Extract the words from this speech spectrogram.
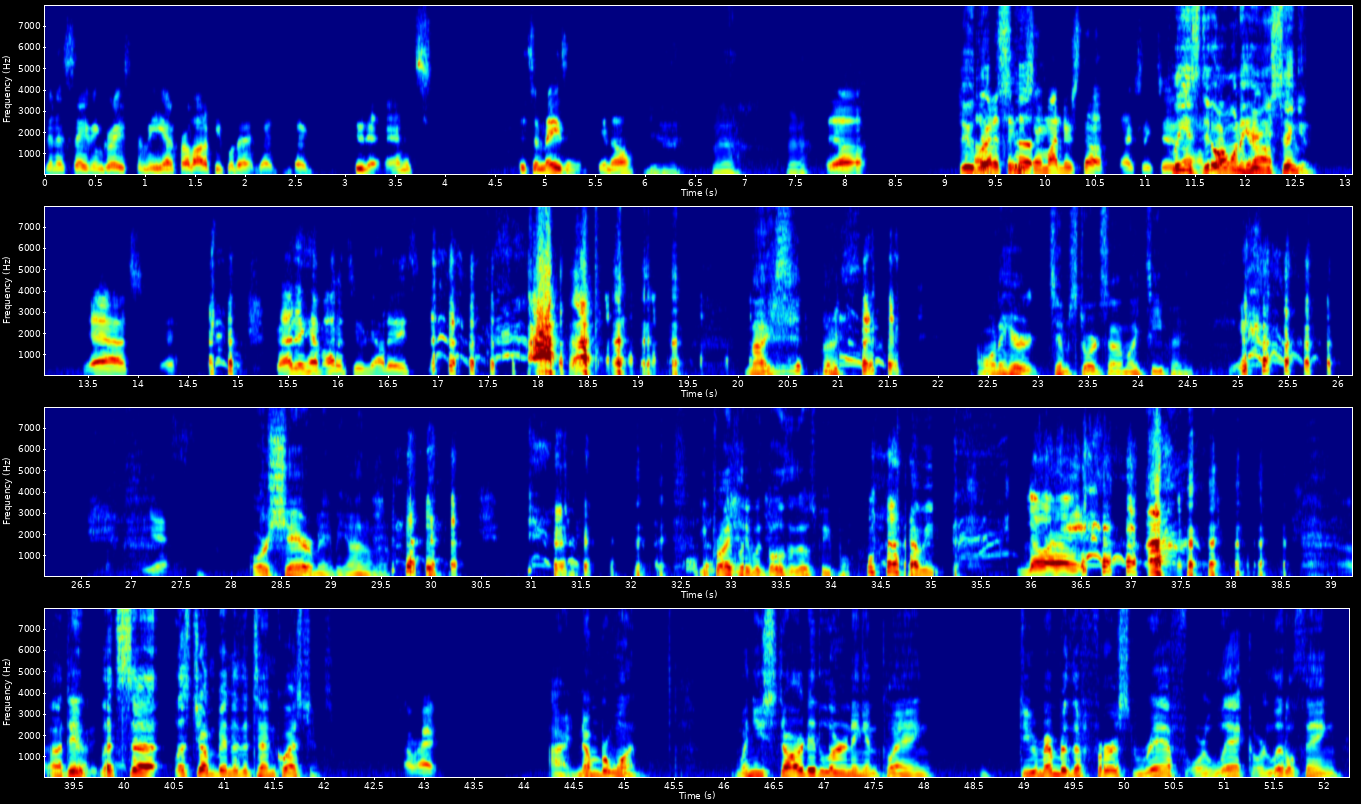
been a saving grace for me and for a lot of people that that, that do that, man. It's it's amazing, you know. Yeah, yeah, yeah. Yeah. Dude, I gotta sing uh, you some of my new stuff, actually, too. Please do. I want to hear you singing. Yeah, it's glad they have autotune nowadays. Nice. nice. I want to hear Tim Stewart sound like T Pain. yes. Or Cher maybe. I don't know. you probably played with both of those people. Have you? No, I haven't. uh, dude, let's uh, let's jump into the ten questions. All right. All right. Number one, when you started learning and playing, do you remember the first riff or lick or little thing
